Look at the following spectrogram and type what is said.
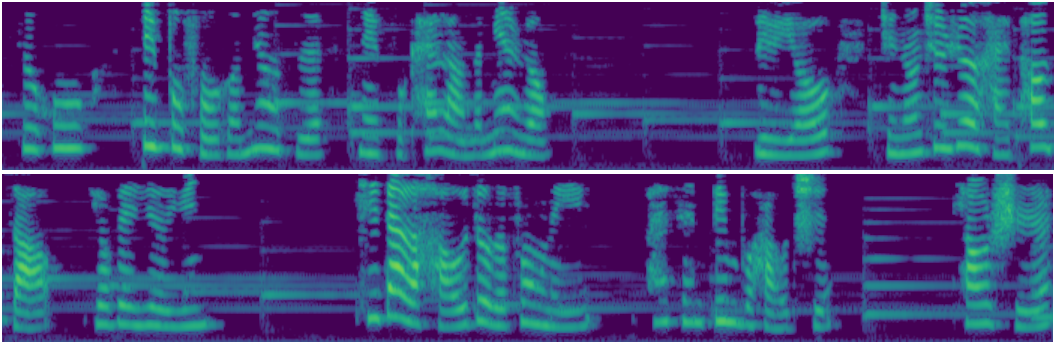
似乎并不符合妙子那副开朗的面容。旅游只能去热海泡澡，又被热晕；期待了好久的凤梨，发现并不好吃；挑食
